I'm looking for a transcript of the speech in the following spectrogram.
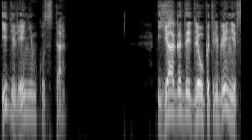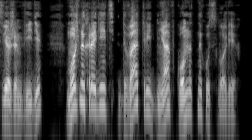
и делением куста. Ягоды для употребления в свежем виде можно хранить 2-3 дня в комнатных условиях.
